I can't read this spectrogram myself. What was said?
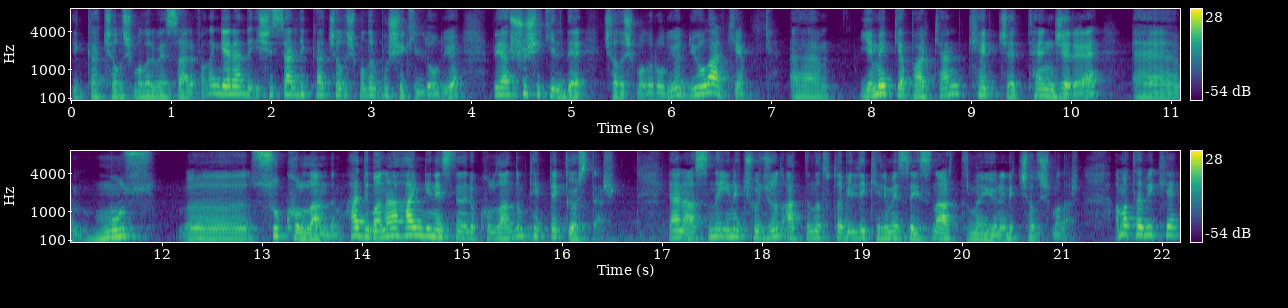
dikkat çalışmaları vesaire falan. Genelde işitsel dikkat çalışmaları bu şekilde oluyor. Veya şu şekilde çalışmalar oluyor. Diyorlar ki e, yemek yaparken kepçe, tencere, e, muz, e, su kullandım. Hadi bana hangi nesneleri kullandım tek tek göster. Yani aslında yine çocuğun aklında tutabildiği kelime sayısını arttırmaya yönelik çalışmalar. Ama tabii ki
